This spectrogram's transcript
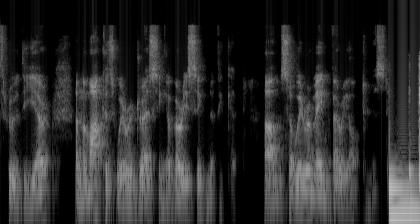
through the year, and the markets we're addressing are very significant. So we remain very optimistic.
